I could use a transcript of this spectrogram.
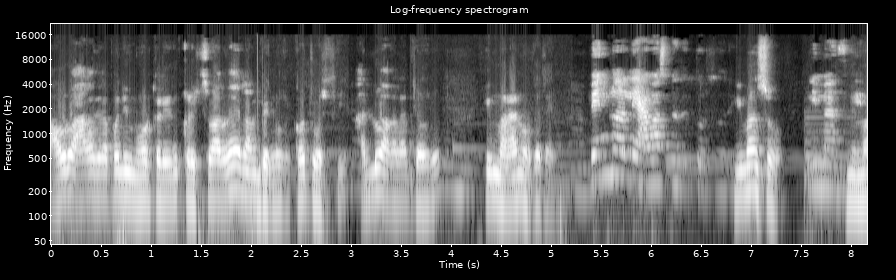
ಅವರು ಆಗೋದಿಲ್ಲಪ್ಪ ನೀವು ನೋಡ್ಕೊಳ್ಳಿ ಅಂತ ಕಳಿಸುವಾಗ ನಾನು ಬೆಂಗಳೂರು ಕರ್ಕೊಂಡು ತೋರಿಸಿ ಅಲ್ಲೂ ಆಗಲ್ಲ ಅಂತ ಅವರು ಈಗ ಮನೆ ನೋಡ್ಕೊತಾ ಇದ್ದೀನಿ ಬೆಂಗಳೂರಲ್ಲಿ ಯಾವ ಆಸ್ಪತ್ರೆ ತೋರಿಸಿದ್ರಿ ನಿಮನ್ಸು ನಿಮ್ಮ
